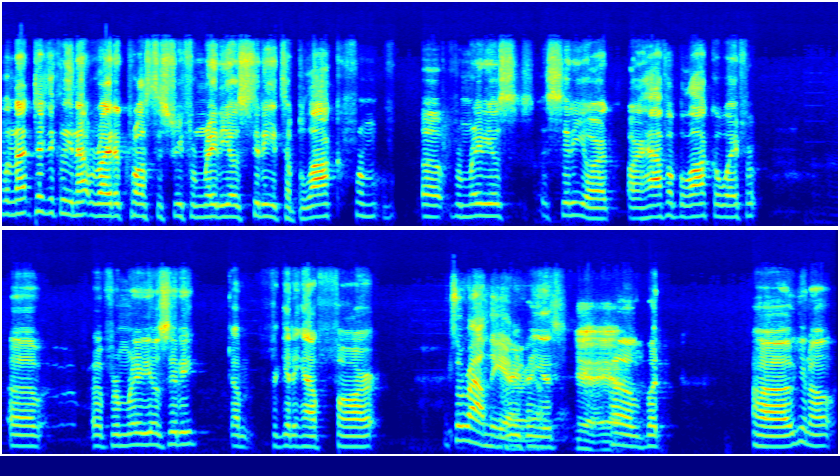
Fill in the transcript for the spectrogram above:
well not technically not right across the street from radio city it's a block from uh, from radio city or or half a block away from uh, uh, from radio city i'm forgetting how far. It's around the everything area. is Yeah, yeah. uh, but uh, you know,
